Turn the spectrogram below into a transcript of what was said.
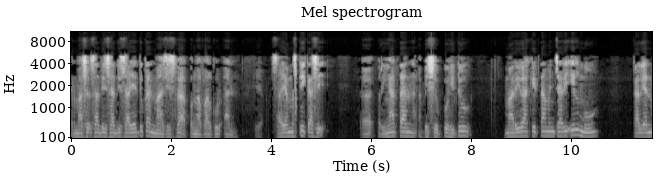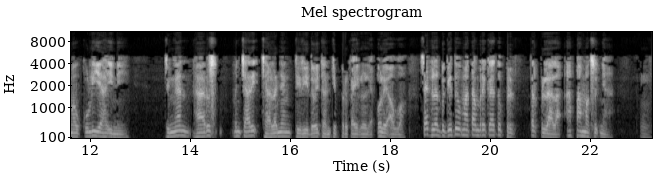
Termasuk santri-santri saya itu kan mahasiswa penghafal Quran. Ya. Saya mesti kasih uh, peringatan habis subuh itu marilah kita mencari ilmu. Kalian mau kuliah ini dengan harus mencari jalan yang diridhoi dan diberkahi oleh, oleh Allah. Saya bilang begitu mata mereka itu ber, terbelalak. Apa maksudnya? Hmm.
